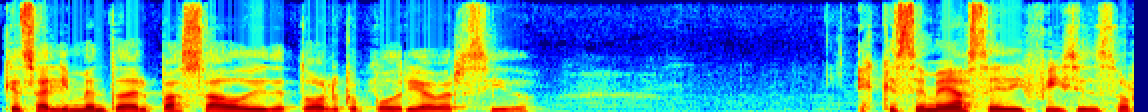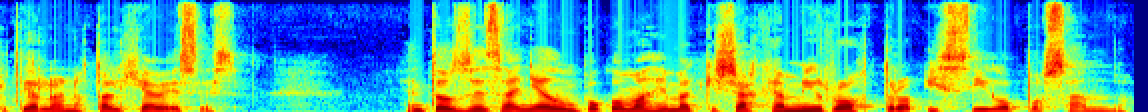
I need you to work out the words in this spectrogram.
que se alimenta del pasado y de todo lo que podría haber sido. Es que se me hace difícil sortear la nostalgia a veces. Entonces añado un poco más de maquillaje a mi rostro y sigo posando.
